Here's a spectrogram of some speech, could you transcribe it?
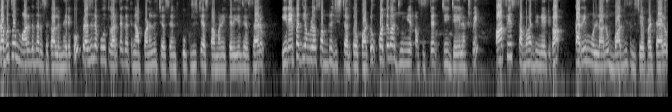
ప్రభుత్వం మార్గదర్శకాల మేరకు ప్రజలకు త్వరితగతిన పనులు చేసేందుకు కృషి చేస్తామని తెలియజేశారు. ఈ నేపథ్యంలో సబ్ రిజిస్టర్తో పాటు కొత్తగా junior assistant G Jayalakshmi office సబార్డినేట్గా కరీం ముల్లాలు బాధ్యతలు చేపట్టారు.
